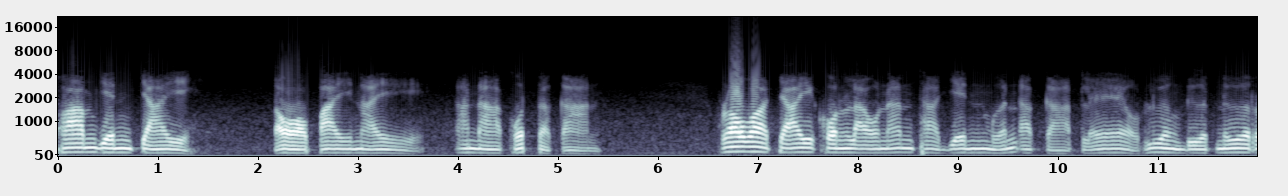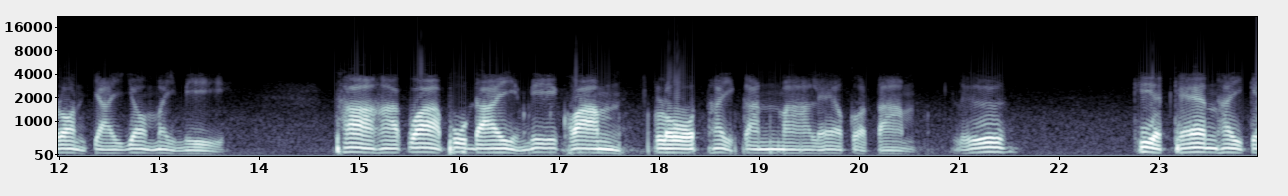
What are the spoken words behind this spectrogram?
ความเย็นใจ ต่อไปในอนาคตการ เพราะว่าใจคนเหล่านั้นถ้าเย็นเหมือนอากาศแล้ว เรื่องเดือดเนื้อร้อนใจย่อมไม่มี ถ้าหากว่าผู้ใดมีความโกรธให้กันมาแล้วก็ตาม หรือเครียดแค้นให้แก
